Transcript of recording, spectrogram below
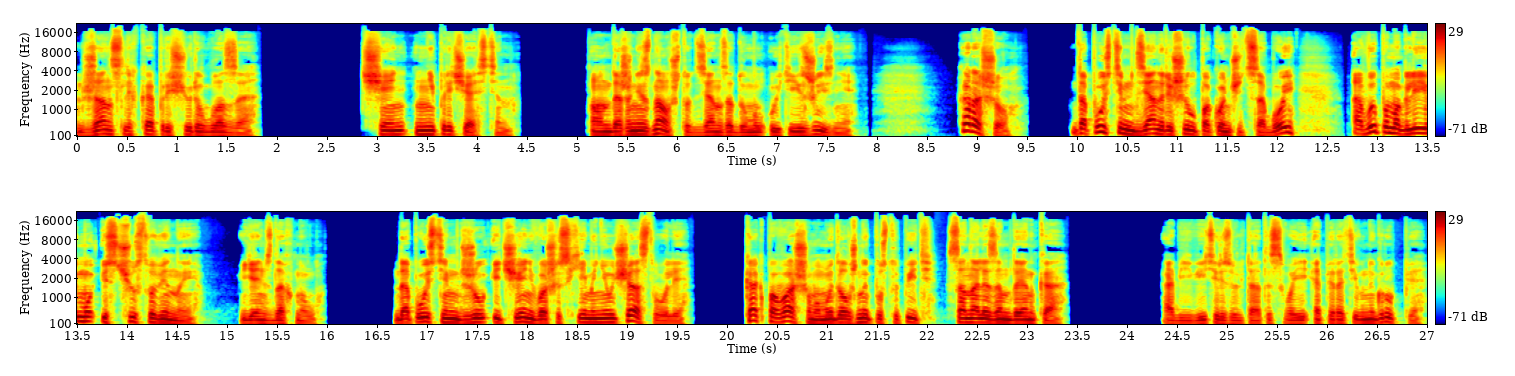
Джан слегка прищурил глаза. Чень не причастен. Он даже не знал, что Дзян задумал уйти из жизни. Хорошо. Допустим, Дзян решил покончить с собой, а вы помогли ему из чувства вины. Янь вздохнул. Допустим, Джу и Чень в вашей схеме не участвовали. Как, по-вашему, мы должны поступить с анализом ДНК? объявить результаты своей оперативной группе.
